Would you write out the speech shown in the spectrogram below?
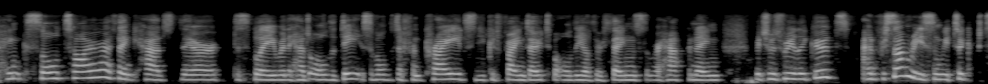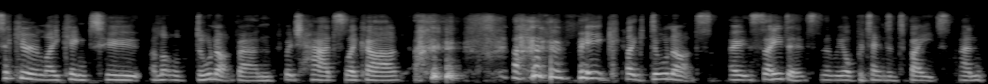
Pink Saltire? I think had their display where they had all the dates of all the different prides and you could find out about all the other things that were happening, which was really good. And for some reason we took a particular liking to a little donut van which had like a fake like donuts outside it that we all pretended to bite and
